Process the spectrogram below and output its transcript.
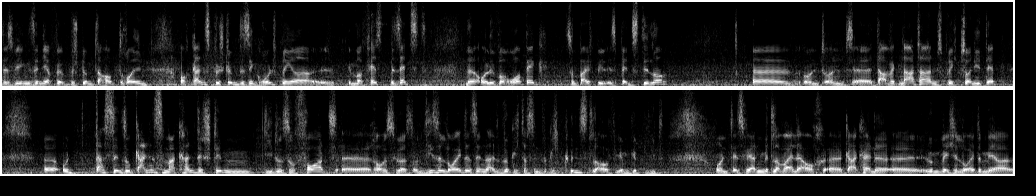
deswegen sind ja für bestimmte Hauptrollen auch ganz bestimmte Synchronsprecher äh, immer fest besetzt. Ne? Oliver Rohrbeck zum Beispiel ist Ben Stiller. Äh, und und äh, David Nathan spricht Johnny Depp. Äh, und das sind so ganz markante Stimmen, die du sofort äh, raushörst. Und diese Leute sind also wirklich, das sind wirklich Künstler auf ihrem Gebiet. Und es werden mittlerweile auch äh, gar keine äh, irgendwelche Leute mehr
